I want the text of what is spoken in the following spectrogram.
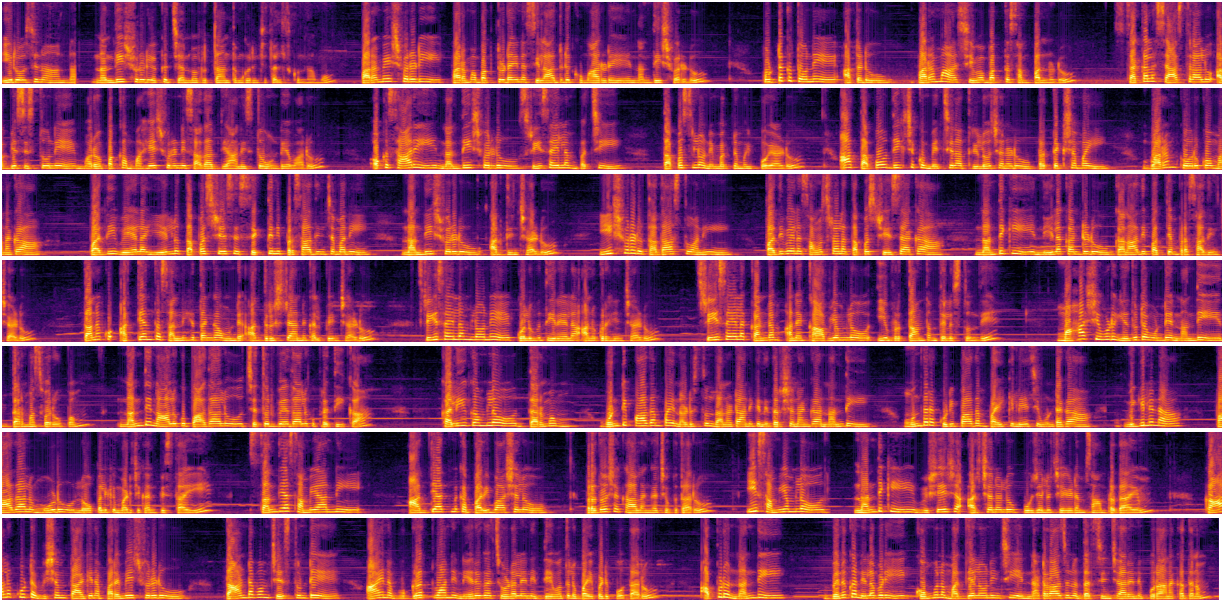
ఈ రోజున న- నందీశ్వరుడి యొక్క జన్మ వృత్తాంతం గురించి తెలుసుకుందాము. పరమేశ్వరుడి పరమ భక్తుడైన శిలాదుడి కుమారుడే నందీశ్వరుడు. పుట్టకతోనే అతడు పరమ శివభక్త సంపన్నుడు. సకల శాస్త్రాలు అభ్యసిస్తూనే మరోపక్క మహేశ్వరుని సదా ధ్యానిస్తూ ఉండేవారు. ఒకసారి నందీశ్వరుడు శ్రీశైలం వచ్చి తపస్సులో నిమగ్నమైపోయాడు. ఆ తపోదీక్షకు మెచ్చిన త్రిలోచనుడు ప్రత్యక్షమై వరం కోరుకోమనగా పదివేల ఏళ్ళు తపస్సు చేసే శక్తిని ప్రసాదించమని నందీశ్వరుడు అర్థించాడు. ఈశ్వరుడు తదాస్తు అని పదివేల సంవత్సరాల తపస్సు చేశాక నందికి నీలకంఠుడు గణాధిపత్యం ప్రసాదించాడు. తనకు అత్యంత సన్నిహితంగా ఉండే అదృష్టాన్ని కల్పించాడు. శ్రీశైలంలోనే కొలువు తీరేలా అనుగ్రహించాడు. శ్రీశైల ఖండం అనే కావ్యంలో ఈ వృత్తాంతం తెలుస్తుంది. మహాశివుడు ఎదుట ఉండే నంది ధర్మస్వరూపం. నంది నాలుగు పాదాలు చతుర్వేదాలకు ప్రతీక. కలియుగంలో ధర్మం ఒంటి పాదంపై నడుస్తుందనటానికి నిదర్శనంగా నంది ముందర కుడి పాదం పైకి లేచి ఉండగా మిగిలిన పాదాలు మూడు లోపలికి మడిచి కనిపిస్తాయి. సంధ్యా సమయాన్ని ఆధ్యాత్మిక పరిభాషలో ప్రదోషకాలంగా చెబుతారు. ఈ సమయంలో నందికి విశేష అర్చనలు పూజలు చేయడం సాంప్రదాయం. కాలకూట విషం తాగిన పరమేశ్వరుడు తాండవం చేస్తుంటే ఆయన ఉగ్రత్వాన్ని నేరుగా చూడలేని దేవతలు భయపడిపోతారు. అప్పుడు నంది వెనుక నిలబడి కొమ్ముల మధ్యలో నుంచి నటరాజును దర్శించారని పురాణ కథనం.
